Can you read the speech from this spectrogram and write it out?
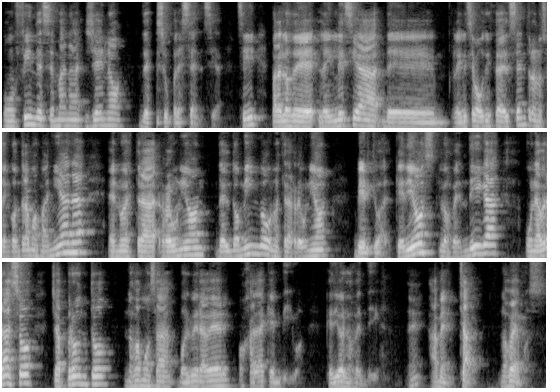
un fin de semana lleno de su presencia. ¿sí? Para los de la iglesia, de la iglesia Bautista del Centro, nos encontramos mañana en nuestra reunión del domingo, nuestra reunión virtual. Que Dios los bendiga. Un abrazo. Ya pronto nos vamos a volver a ver, ojalá que en vivo. Que Dios los bendiga. ¿eh? Amén. Chao. Nos vemos.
